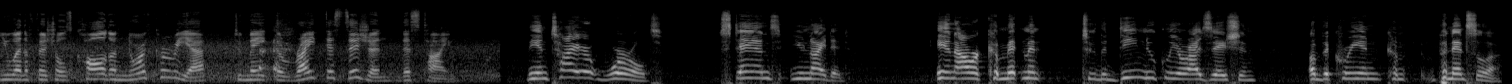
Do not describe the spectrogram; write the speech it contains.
UN officials called on North Korea to make the right decision this time. The entire world stands united in our commitment to the denuclearization of the Korean Peninsula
